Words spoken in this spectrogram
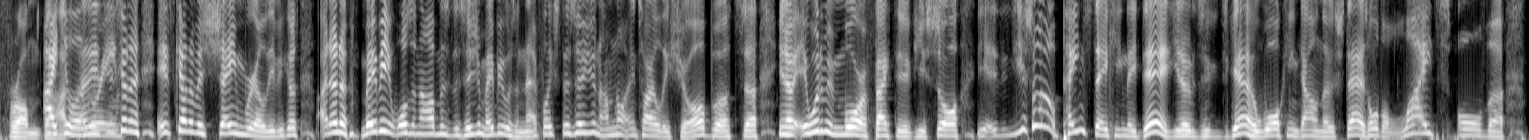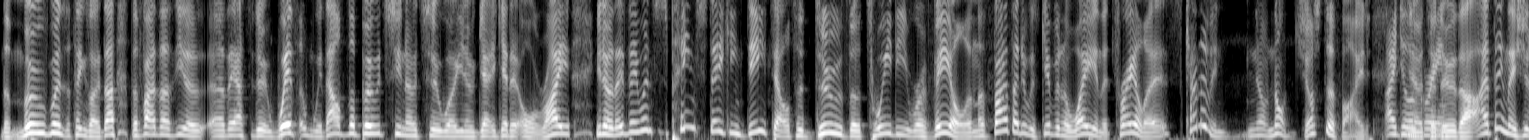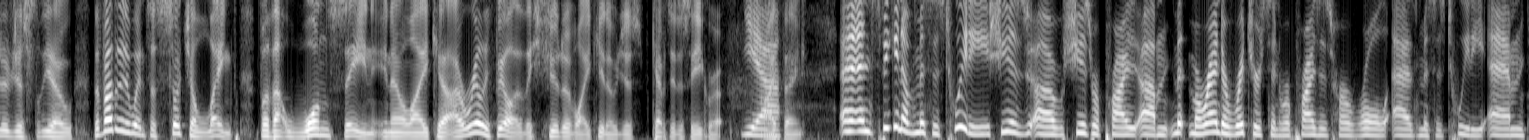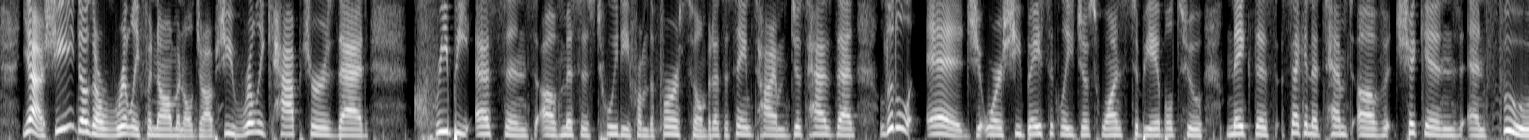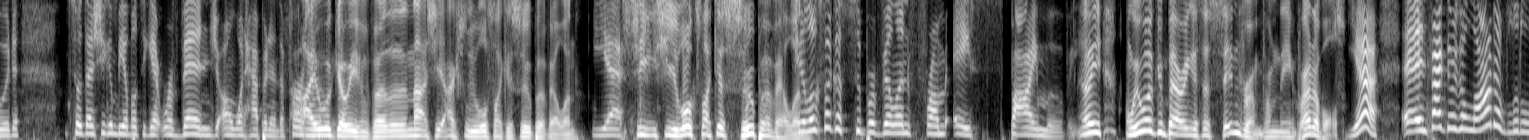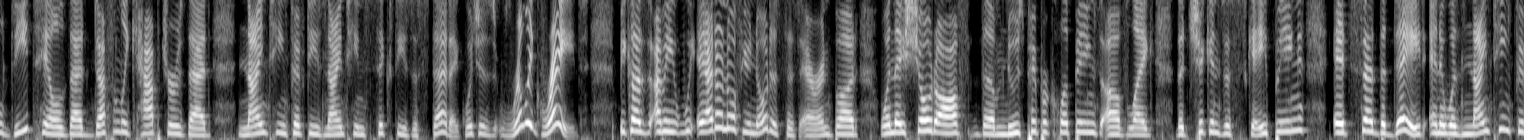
from that. I do And it's, agree. it's kind of it's kind of a shame, really, because I don't know. Maybe it wasn't Aardman's decision. Maybe it was a Netflix decision. I'm not entirely sure, but uh, you know, it would have been more effective if you saw you, saw how painstaking they did. You know, to, to get her walking down those stairs, all the lights, all the the movements, and things like that. The fact that you know uh, they had to do it with and without the boots, you know, to uh, you know get get it all right. You know, they they went into painstaking detail to do the Tweedy reveal, and the fact that it was given away in the trailer, it's kind of in, you know not justified. I do you know, agree. to do that. I think they should have just, you know, the fact that they went to such a length for that one scene, you know, like uh, I really feel like they should have, like, you know, just kept it a secret. Yeah. I think. And speaking of Mrs. Tweedy, she is uh, she is repri- um, Miranda Richardson reprises her role as Mrs. Tweedy, and yeah, she does a really phenomenal job. She really captures that creepy essence of Mrs. Tweedy from the first film, but at the same time, just has that little edge where she basically just wants to be able to make this second attempt of chickens and food, so that she can be able to get revenge on what happened in the first. I movie. would go even further than that. She actually looks like a supervillain. Yes, She she looks like a supervillain. She looks like a supervillain from a spy movie. I mean, we were comparing it to Syndrome from The Incredibles. Yeah. In fact, there's a lot of little details that definitely captures that 1950s, 1960s aesthetic, which is really great. Because, I mean, we, I don't know if you noticed this, Arun, but when they showed off the newspaper clippings of like the chickens escaping, it said the date and it was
